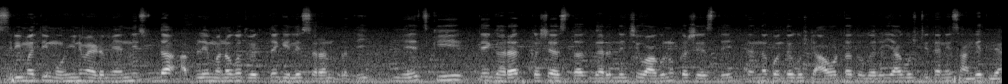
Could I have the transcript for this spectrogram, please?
श्रीमती मोहिनी मॅडम यांनी सुद्धा आपले मनोगत व्यक्त केले सरांप्रती. हेच की ते घरात कसे असतात घरात त्यांची वागणूक कशी असते त्यांना कोणत्या गोष्टी आवडतात वगैरे या गोष्टी त्यांनी सांगितल्या.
